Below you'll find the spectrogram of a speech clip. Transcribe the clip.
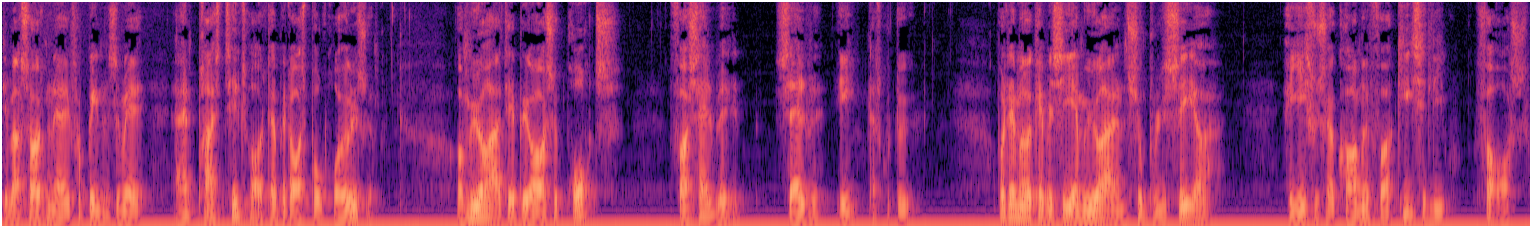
det var sådan, at i forbindelse med, at en præst tiltrådte, der blev der også brugt røgelse. Og myrra, det blev også brugt for at salve, salve en, der skulle dø. Og på den måde kan vi sige, at myraen symboliserer, at Jesus er kommet for at give sit liv for os.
